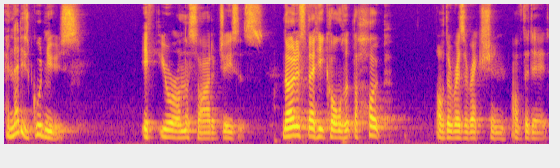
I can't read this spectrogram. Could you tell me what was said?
And that is good news if you're on the side of Jesus. Notice that he calls it the hope of the resurrection of the dead.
